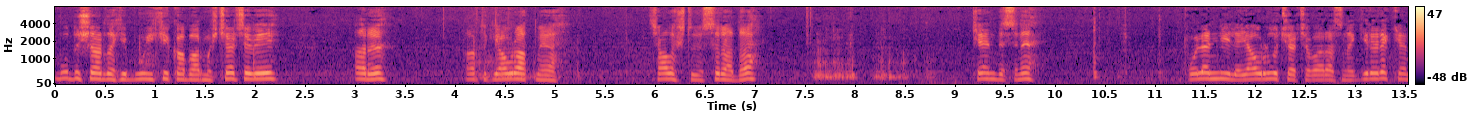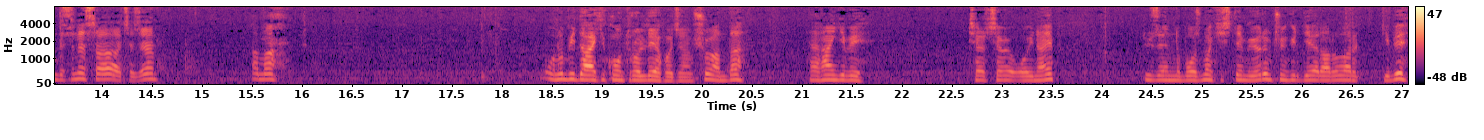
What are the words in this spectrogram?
Bu dışarıdaki bu iki kabarmış çerçeveyi arı artık yavru atmaya çalıştığı sırada kendisine polenli ile yavrulu çerçeve arasına girerek kendisine sağa açacağım. Ama onu bir dahaki kontrolde yapacağım. Şu anda herhangi bir çerçeve oynayıp düzenini bozmak istemiyorum. Çünkü diğer arılar gibi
